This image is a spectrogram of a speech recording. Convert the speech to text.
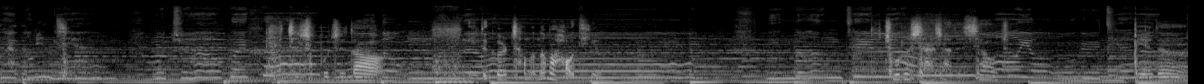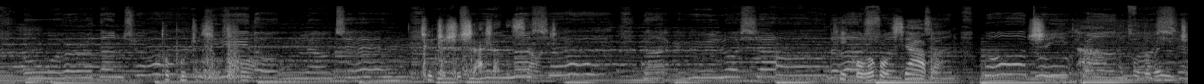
他的面前。真是不知道你的歌唱的那么好听。他除了傻傻的笑着，别的都不知所措，却只是傻傻的笑着。T 拱了拱下巴，示意他他坐的位置。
